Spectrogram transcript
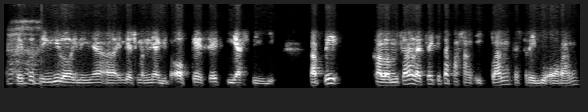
Save tuh tinggi loh ininya uh, engagementnya gitu. Oke save yes tinggi. Tapi kalau misalnya let's say kita pasang iklan ke seribu orang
